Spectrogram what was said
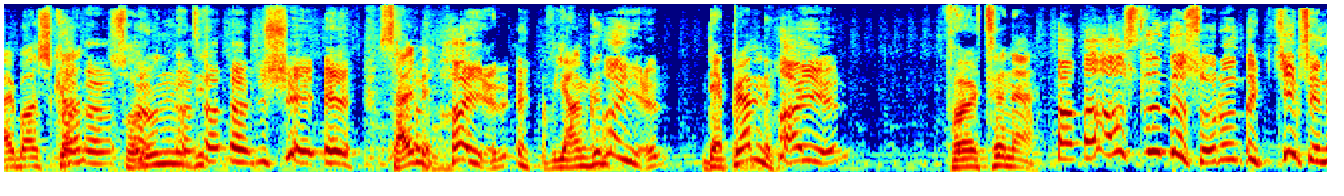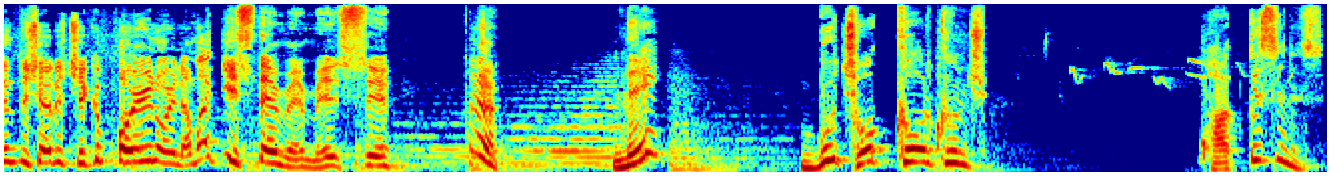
Bay Başkan, sorun nedir? Ah, Şey, e, Sel mi? hayır. Yangın? Hayır. Deprem mi? Hayır. Fırtına. A- a- Aslında sorun kimsenin dışarı çıkıp oyun oynamak istememesi. Heh, Ne? Bu çok korkunç. Haklısınız.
